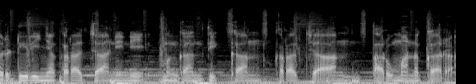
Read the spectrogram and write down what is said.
Berdirinya kerajaan ini menggantikan kerajaan Tarumanegara.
